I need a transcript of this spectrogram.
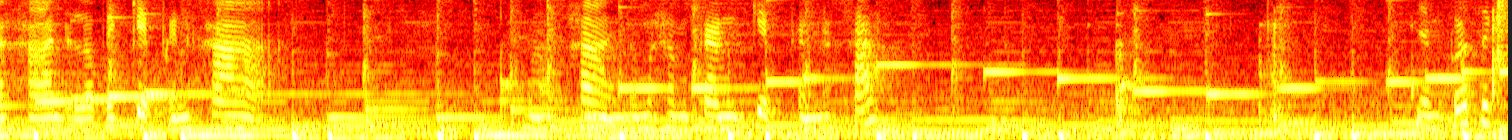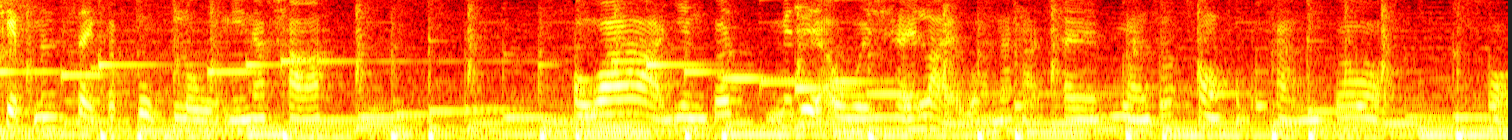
นะคะ เดี๋ยวเราไปเก็บกันค่ะมาค่ะเรามาทำการเก็บกันนะคะยังก็จะเก็บมันใส่กระปุกโหลนี้นะคะ ว่ายังก็ไม่ได้เอาไว้ใช้หลายวันนะคะ ใช้ประมาณสักสองสามครั้งก็พอ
